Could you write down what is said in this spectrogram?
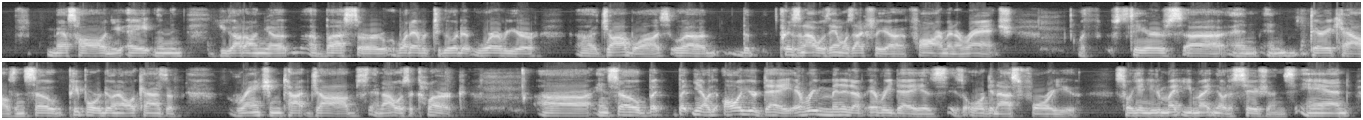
mess hall and you ate, and then you got on your, a bus or whatever to go to wherever your uh, job was. The prison I was in was actually a farm and a ranch with steers uh, and, and dairy cows. And so people were doing all kinds of ranching type jobs, and I was a clerk. Uh, and so, but but you know, all your day, every minute of every day is is organized for you. So again, you make you make no decisions, and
